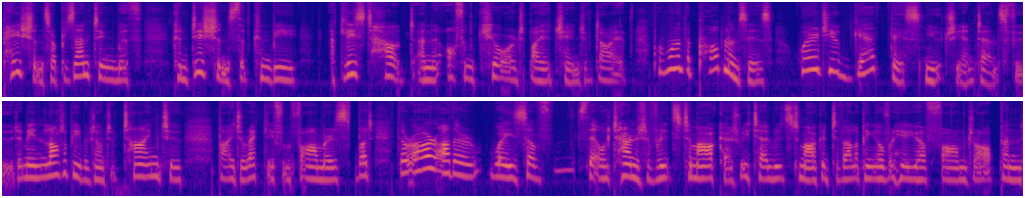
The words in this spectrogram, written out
patients are presenting with conditions that can be at least helped and often cured by a change of diet. But one of the problems is where do you get this nutrient dense food? I mean, a lot of people don't have time to buy directly from farmers, but there are other ways of the alternative routes to market, retail routes to market developing. Over here, you have Farm Drop, and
